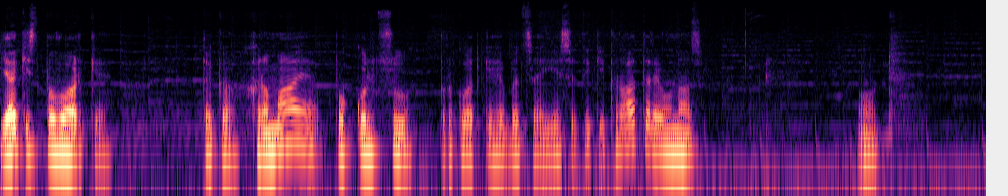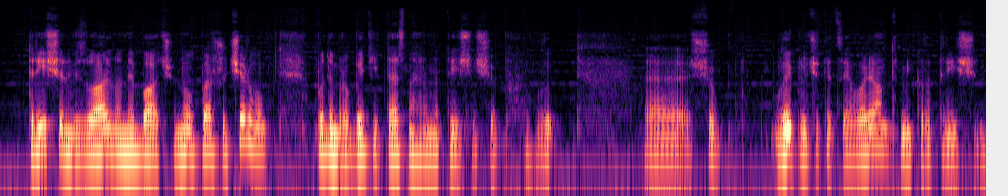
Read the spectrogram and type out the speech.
Якість поварки така хромає по кольцу прокладки ГБЦ. Є такі кратери у нас. От. Тріщин візуально не бачу. Ну, в першу чергу будемо робити і тест на герметичність, щоб, е, щоб виключити цей варіант мікротріщин.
